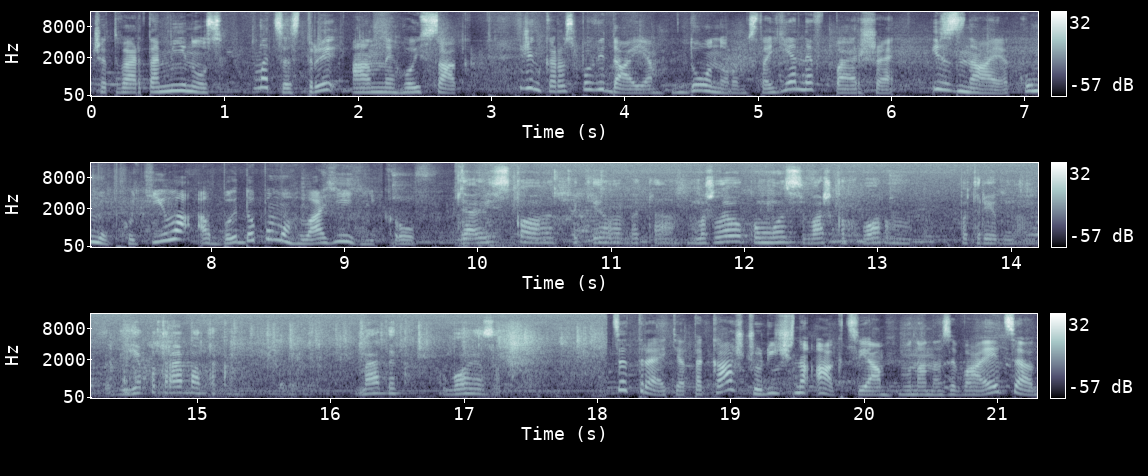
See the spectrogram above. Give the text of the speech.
четверта мінус медсестри Анни Гойсак. Жінка розповідає, донором стає не вперше і знає, кому б хотіла, аби допомогла її кров. Для військових хотіла би так. Можливо, комусь важко хворому потрібно. Є потреба така. Медик, обов'язок. Це третя така щорічна акція. Вона називається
